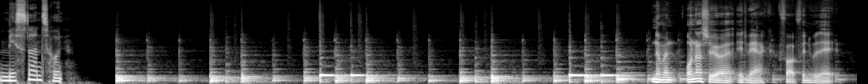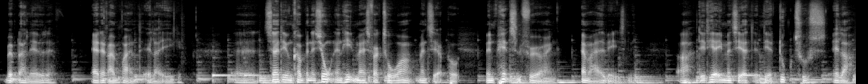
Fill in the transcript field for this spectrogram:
mesterens hund. Når man undersøger et værk for at finde ud af, hvem der har lavet det, er det Rembrandt eller ikke. Øh, så er det jo en kombination af en hel masse faktorer, man ser på. Men penselføring er meget væsentlig. Og det er her, man ser den der duktus, eller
